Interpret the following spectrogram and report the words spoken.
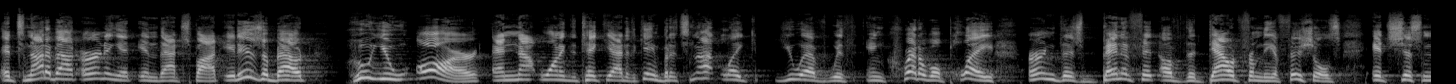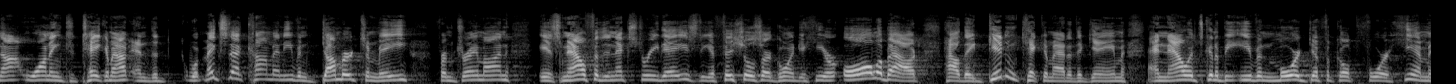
It's not about earning it in that spot. It is about who you are and not wanting to take you out of the game. But it's not like you have, with incredible play, earned this benefit of the doubt from the officials. It's just not wanting to take him out. And the, what makes that comment even dumber to me from Draymond is now for the next three days, the officials are going to hear all about how they didn't kick him out of the game. And now it's going to be even more difficult for him,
